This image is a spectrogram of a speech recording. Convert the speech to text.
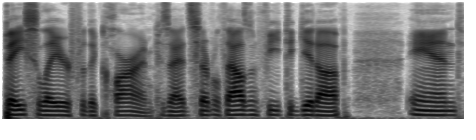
base layer for the climb because I had several thousand feet to get up, and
